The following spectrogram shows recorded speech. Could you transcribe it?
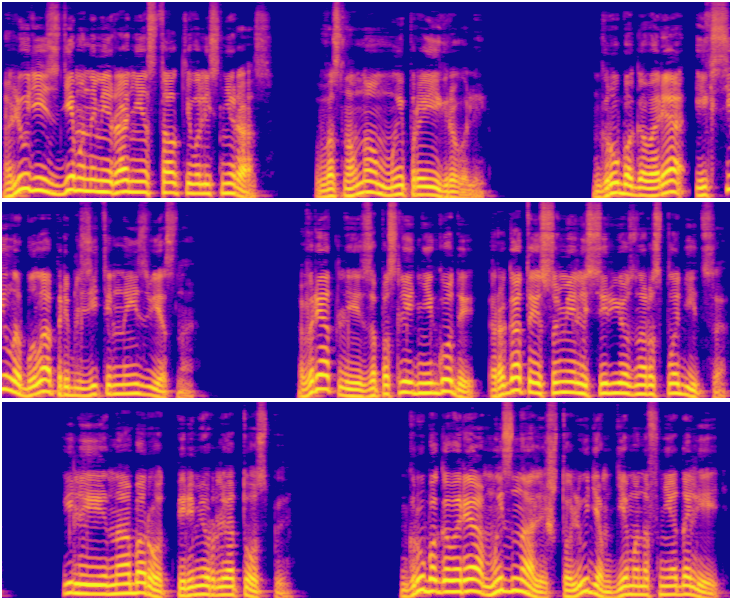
Люди с демонами ранее сталкивались не раз. В основном мы проигрывали. Грубо говоря, их сила была приблизительно известна. Вряд ли за последние годы рогатые сумели серьезно расплодиться. Или наоборот, перемерли от оспы. Грубо говоря, мы знали, что людям демонов не одолеть.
